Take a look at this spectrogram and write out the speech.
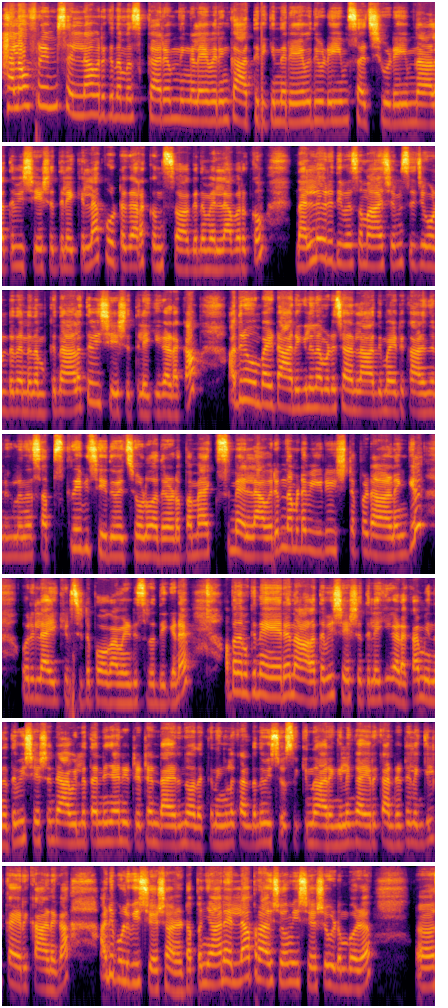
Hello friends എല്ലാവർക്കും നമസ്കാരം. നിങ്ങളേവരും കാത്തിരിക്കുന്ന രേവതിയുടെയും സച്ചിയുടെയും നാളത്തെ വിശേഷത്തിലേക്ക് എല്ലാ കൂട്ടുകാർക്കും സ്വാഗതം എല്ലാവർക്കും. നല്ലൊരു ദിവസം ആശംസിച്ചുകൊണ്ട് തന്നെ നമുക്ക് നാളത്തെ വിശേഷത്തിലേക്ക് കടക്കാം. അതിനു മുമ്പായിട്ട് ആരെങ്കിലും നമ്മുടെ ചാനൽ ആദ്യമായിട്ട് കാണുന്നുണ്ടെങ്കിൽ ഒന്ന് സബ്സ്ക്രൈബ് ചെയ്ത് വെച്ചോളൂ. അതിനോടൊപ്പം മാക്സിമം എല്ലാവരും നമ്മുടെ വീഡിയോ ഇഷ്ടപ്പെടുകയാണെങ്കിൽ ഒരു ലൈക്ക് ഇടിച്ചിട്ട് പോകാൻ വേണ്ടി ശ്രദ്ധിക്കണേ. അപ്പൊ നമുക്ക് നേരെ നാളത്തെ വിശേഷത്തിലേക്ക് കടക്കാം. ഇന്നത്തെ വിശേഷം രാവിലെ തന്നെ ഞാൻ ഇട്ടിട്ടുണ്ടായിരുന്നു. അതൊക്കെ നിങ്ങൾ കണ്ടെന്ന് വിശ്വസിക്കുന്ന ആരെങ്കിലും കയറി കണ്ടിട്ടില്ലെങ്കിൽ കയറി കാണുക. അടിപൊളി വിശേഷമാണ് കേട്ടോ. അപ്പൊ ഞാൻ എല്ലാ പ്രാവശ്യവും വിശേഷം ഇടുമ്പോൾ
